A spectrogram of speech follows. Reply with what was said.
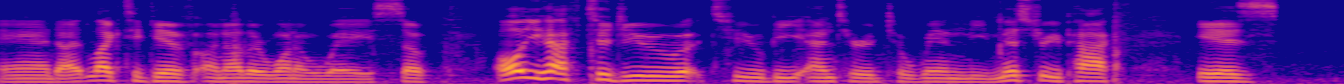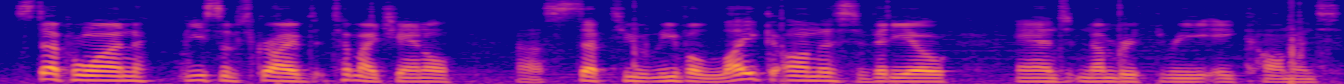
and I'd like to give another one away. So all you have to do to be entered to win the mystery pack is Step one, be subscribed to my channel. Uh, step two, leave a like on this video. And number three, a comment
